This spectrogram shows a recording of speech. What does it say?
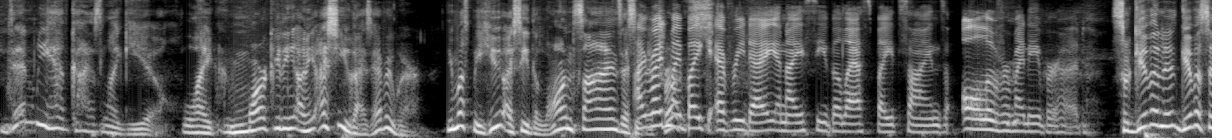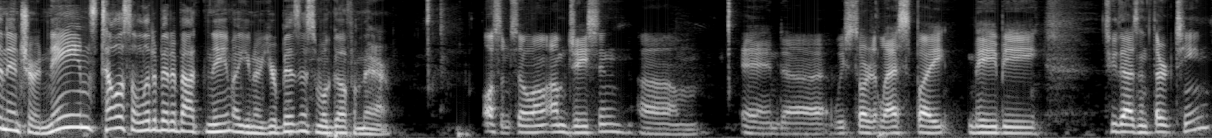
Then we have guys like you, like marketing. I mean, I see you guys everywhere. You must be huge. I see the lawn signs. I see I the ride my bike every day and I see the last bite signs all over my neighborhood. So give it, give us an intro. Names. Tell us a little bit about name. uh, You know your business, and we'll go from there. Awesome. So I'm I'm Jason, um, and uh, we started Last Bite maybe 2013,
